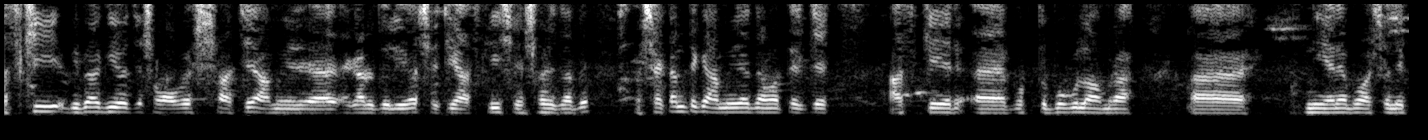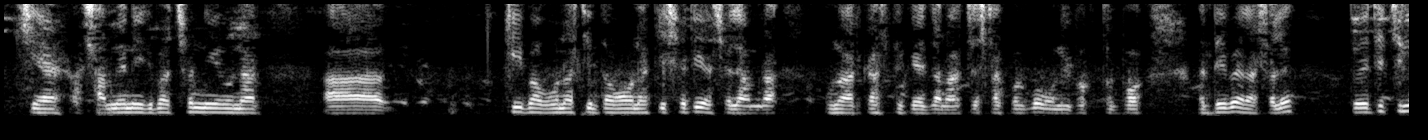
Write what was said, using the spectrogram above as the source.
আজকে বিভাগীয় যে সমাবেশ আছে আমির এগারো দলীয়, সেটি আজকেই শেষ হয়ে যাবে। সেখান থেকে আমিরে জামাতের যে আজকের বক্তব্যগুলো আমরা নিয়ে নেব। আসলে সামনে নির্বাচন নিয়ে ওনার কি বা ওনার চিন্তা ভাবনা কি সেটি আসলে আমরা ওনার কাছ থেকে জানার চেষ্টা করব উনি বক্তব্য দেবেন আসলে। তো এটি ছিল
